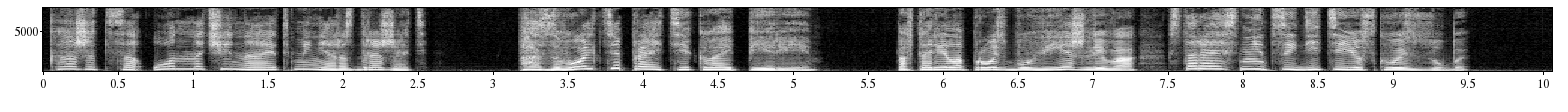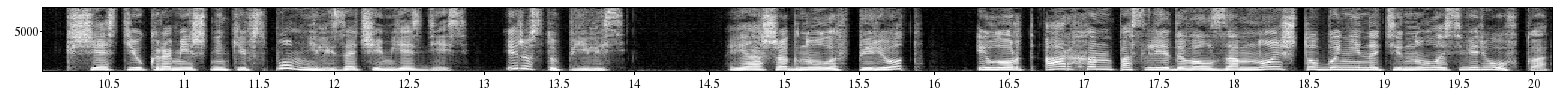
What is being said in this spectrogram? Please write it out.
Кажется, он начинает меня раздражать. «Позвольте пройти к Вайперии», Повторила просьбу вежливо, стараясь не цедить ее сквозь зубы. К счастью, кромешники вспомнили, зачем я здесь, и расступились. Я шагнула вперед, и лорд Архан последовал за мной, чтобы не натянулась веревка,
